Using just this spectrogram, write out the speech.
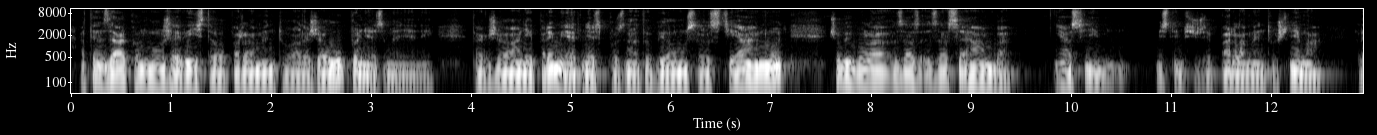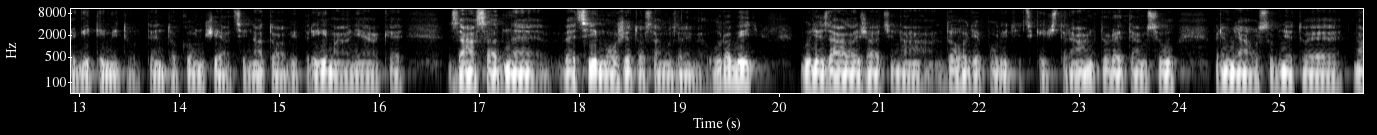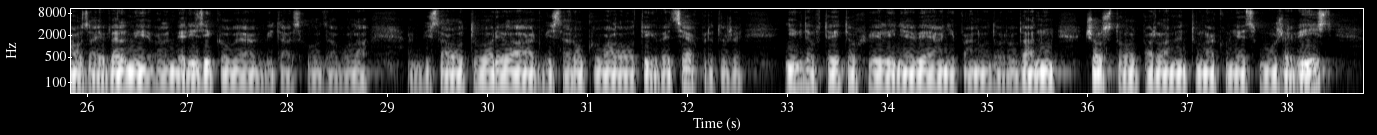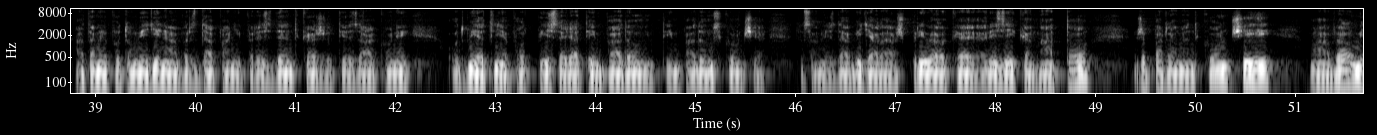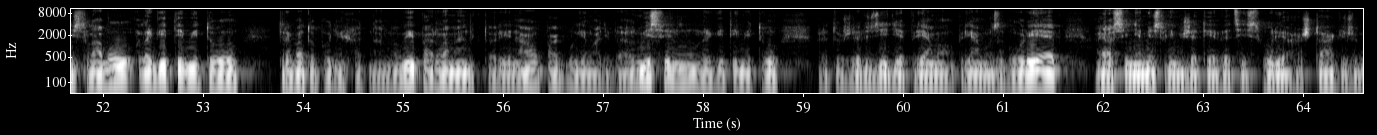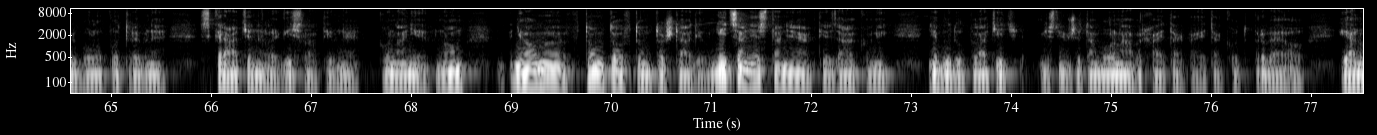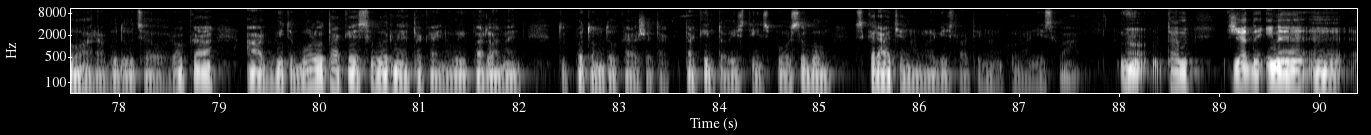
a ten zákon môže výjsť toho parlamentu, ale že úplne zmenený. Takže ani premiér nespozná, to by ho musel stiahnuť, čo by bola zase hamba. Ja si myslím si, že parlament už nemá legitimitu tento končiaci na to, aby prijímal nejaké zásadné veci. Môže to samozrejme urobiť, bude záležať na dohode politických strán, ktoré tam sú. Pre mňa osobne to je naozaj veľmi, veľmi rizikové, ak by tá schôdza bola, ak by sa otvorila, ak by sa rokovalo o tých veciach, pretože nikto v tejto chvíli nevie, ani pán Odor odhadnúť, čo z toho parlamentu nakoniec môže výjsť. A tam je potom jediná brzda pani prezidentka, že tie zákony odmietne podpísať a tým pádom, tým pádom skončia. To sa mi zdá byť ale až pri veľké rizika na to, že parlament končí, má veľmi slabú legitimitu, treba to ponechať na nový parlament, ktorý naopak bude mať veľmi silnú legitimitu, pretože vzíde priamo, priamo z volieb a ja si nemyslím, že tie veci súria až tak, že by bolo potrebné skrátené legislatívne konanie v, nom, v ňom v tomto, v tomto štádiu. Nič sa nestane, ak tie zákony nebudú platiť. Myslím, že tam bol návrh aj tak, aj tak od 1. januára budúceho roka a ak by to bolo také súrne, tak aj nový parlament to potom dokáže tak, takýmto istým spôsobom v skrátenom legislatívnom konaní schváliť. No, tam žiadne iné e,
